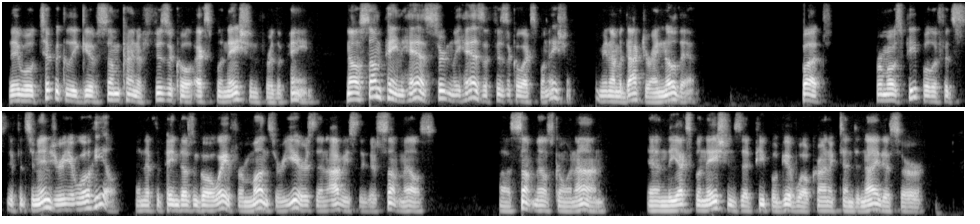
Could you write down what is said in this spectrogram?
they will typically give some kind of physical explanation for the pain. Now, some pain has certainly has a physical explanation. I mean, I'm a doctor, I know that. But for most people, if it's if it's an injury, it will heal. And if the pain doesn't go away for months or years, then obviously there's something else, uh, something else going on. And the explanations that people give, well, chronic tendonitis or,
